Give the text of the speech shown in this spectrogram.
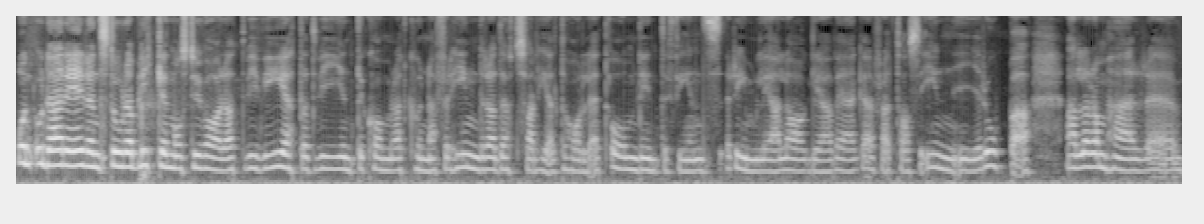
Och, och, där är den stora blicken måste ju vara att vi vet att vi inte kommer att kunna förhindra dödsfall helt och hållet om det inte finns rimliga lagliga vägar för att ta sig in i Europa. Alla de här eh,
